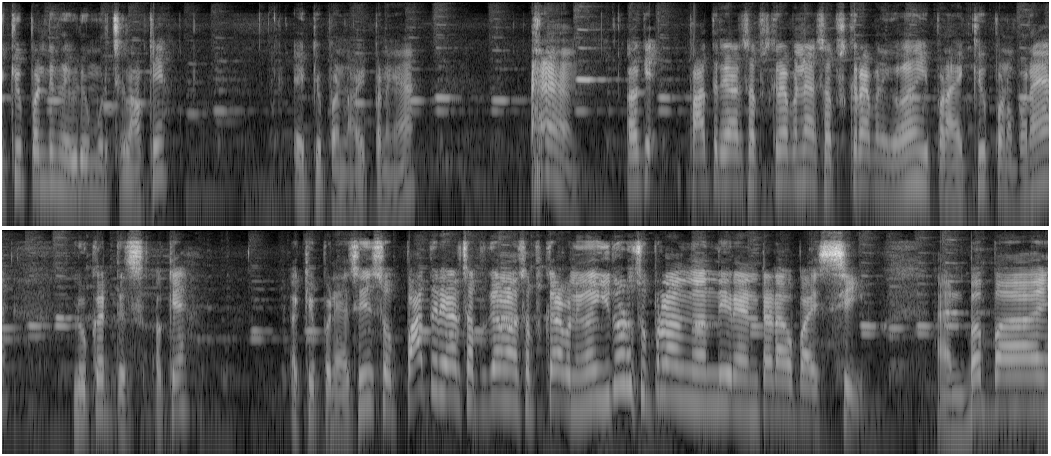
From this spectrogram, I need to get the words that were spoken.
எக்யூப் பண்ணிட்டு இந்த வீடியோ முடிச்சுக்கலாம் ஓகே எக்யூப் பண்ணலாம் வெயிட் பண்ணுங்கள் ஓகே பார்த்துட்டு யார் சப்ஸ்கிரைப் பண்ணல சப்ஸ்கிரைப் பண்ணிக்கோங்க. இப்போ நான் எக்யூப் பண்ண போகிறேன் look at this okay equip பண்ணியாச்சு. ஸோ பார்த்துட்டு யார் சப்ஸ்கிரைப் சப்ஸ்கிரைப் பண்ணிக்கோங்க. இதோட சூப்பராக வந்து என்டடா bye see and bye bye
